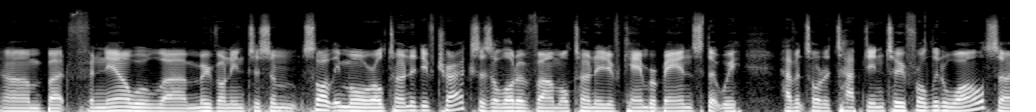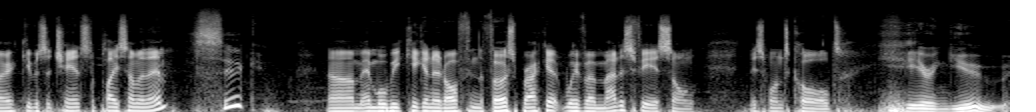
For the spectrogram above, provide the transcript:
Um, but for now, we'll uh, move on into some slightly more alternative tracks. There's a lot of um, alternative Canberra bands that we haven't sort of tapped into for a little while, so give us a chance to play some of them. Sick. Um, and we'll be kicking it off in the first bracket with a Matersphere song. This one's called Hearing you.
